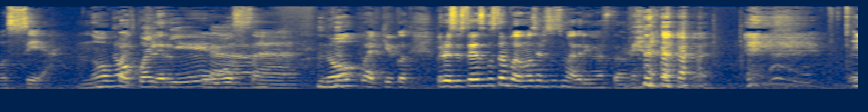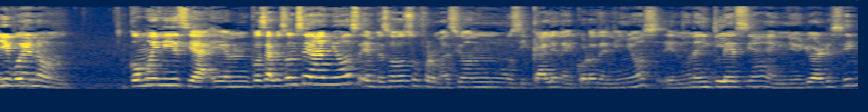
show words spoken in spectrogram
O sea, no, cualquier cosa. No cualquier cosa. Pero si ustedes gustan, podemos ser sus madrinas también. y bueno ¿Cómo inicia? Em, pues a los 11 años empezó su formación musical en el coro de niños en una iglesia en New Jersey.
